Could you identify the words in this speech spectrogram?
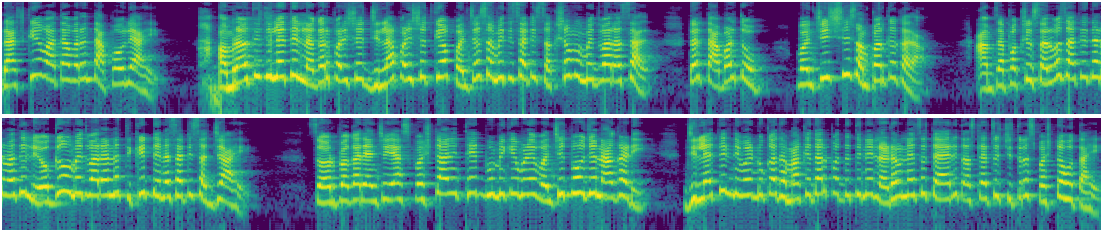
राजकीय वातावरण तापवले आहे. अमरावती जिल्ह्यातील नगर परिषद जिल्हा परिषद किंवा पंचायत समितीसाठी सक्षम उमेदवार असाल तर ताबडतोब वंचितशी संपर्क करा. आमचा पक्ष सर्व जाती धर्मातील योग्य उमेदवारांना तिकीट देण्यासाठी सज्ज आहे. सौर पगार यांच्या या स्पष्ट आणि थेट भूमिकेमुळे वंचित बहुजन आघाडी जिल्ह्यातील निवडणुका धमाकेदार पद्धतीने लढवण्याच्या तयारीत असल्याचं चित्र स्पष्ट होत आहे.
